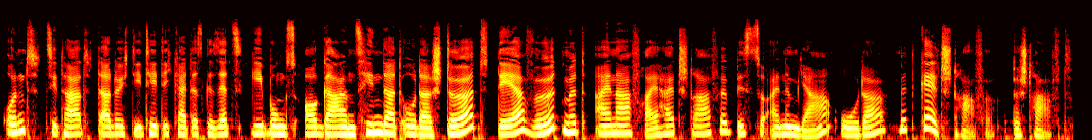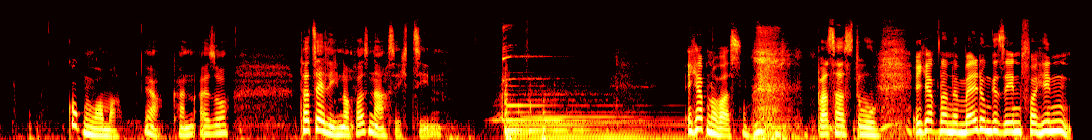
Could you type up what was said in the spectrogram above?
und, Zitat, dadurch die Tätigkeit des Gesetzgebungsorgans hindert oder stört, der wird mit einer Freiheitsstrafe bis zu einem Jahr oder mit Geldstrafe bestraft. Gucken wir mal. Ja, kann also tatsächlich noch was nach sich ziehen. Ich habe noch was. Was hast du? Ich habe noch eine Meldung gesehen vorhin,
